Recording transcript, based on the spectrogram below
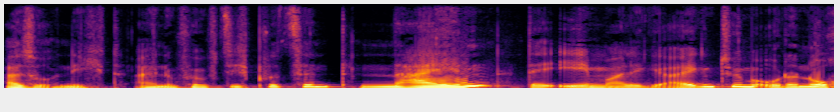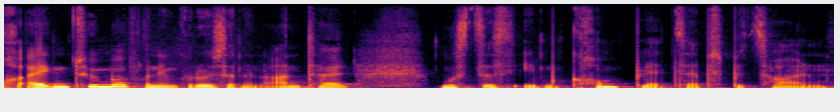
Also nicht 51 Prozent. Nein, der ehemalige Eigentümer oder noch Eigentümer von dem größeren Anteil muss das eben komplett selbst bezahlen.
